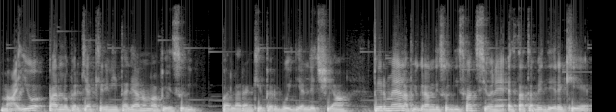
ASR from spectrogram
Ma io parlo per chiacchiere in italiano, ma penso di parlare anche per voi di LCA. Per me la più grande soddisfazione è stata vedere che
